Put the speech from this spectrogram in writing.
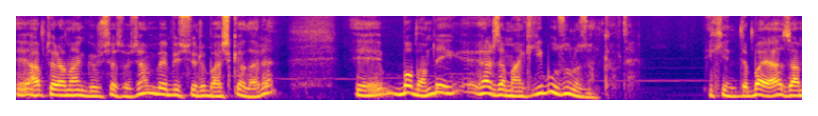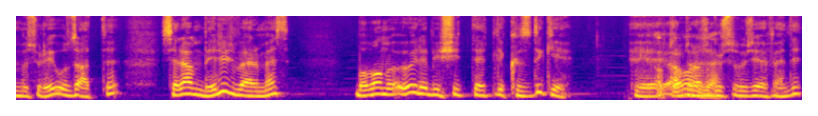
E, Abdurrahman Gürses hocam ve bir sürü başkaları. E, babam da her zamanki gibi uzun uzun kıldı. İkindi bayağı zamm-ı süreyi uzattı. Selam verir vermez babama öyle bir şiddetli kızdı ki e, Abdurrahman Gürses Hoca Efendi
